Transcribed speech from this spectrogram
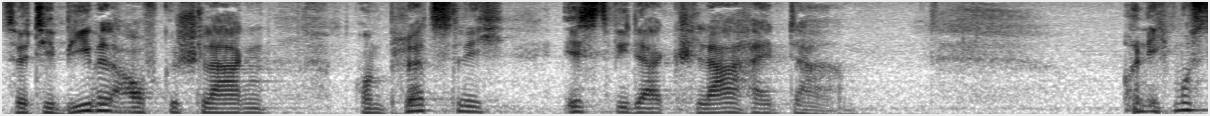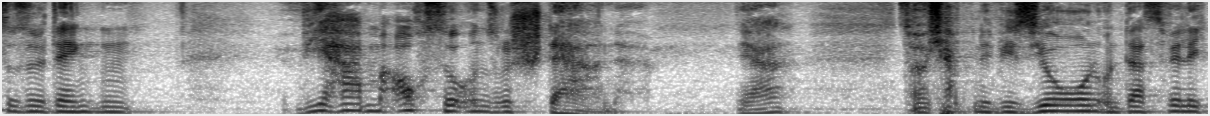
Es wird die Bibel aufgeschlagen und plötzlich ist wieder Klarheit da. Und ich musste so denken, wir haben auch so unsere Sterne. Ja? So, ich habe eine Vision und das will ich.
